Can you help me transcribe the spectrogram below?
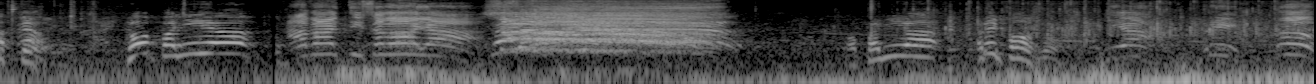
fatto. Compagnia, Avanti Savoia! compagnia, riposo. Ja, Ri, oh!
